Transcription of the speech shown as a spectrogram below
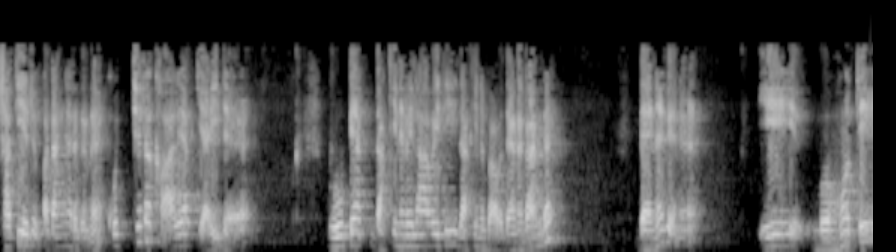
සතියේ පටන් අරගෙන කොච්චර කාලයක් යයිද? රූපයක් දකින්න වෙලාවෙදී දකින්න බව දැනගන්න දැනගෙන ඒ මොහොතේ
